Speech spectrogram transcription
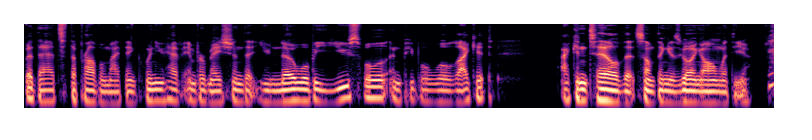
But that's the problem, I think. When you have information that you know will be useful and people will like it, I can tell that something is going on with you.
